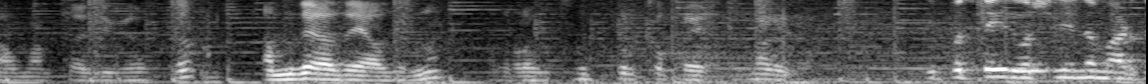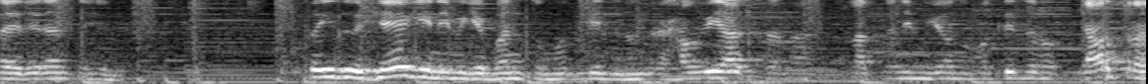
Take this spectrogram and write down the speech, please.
ನಾವು ಮಾಡ್ತಾ ಇದ್ದೀವಿ ಹೊರತು. ನಮ್ಮದೇ ಆದ ಯಾವುದನ್ನು ಅದರೊಳಗೆ ಪ್ರಯತ್ನ ಮಾಡಿದ್ದಾರೆ ಇಪ್ಪತ್ತೈದು ವರ್ಷದಿಂದ ಮಾಡ್ತಾ ಇದ್ದೀರಾ ಅಂತ ಹೇಳಿ. ಸೊ ಇದು ಹೇಗೆ ನಿಮಗೆ ಬಂತು ಮೊದಲಿಂದ? ಅಂದರೆ ಹವ್ಯಾಸನ ಅಥವಾ ನಿಮಗೆ ಒಂದು ಮೊದಲಿಂದ ಯಾವ ಥರ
